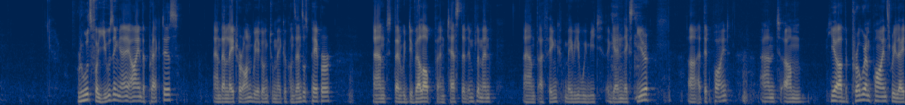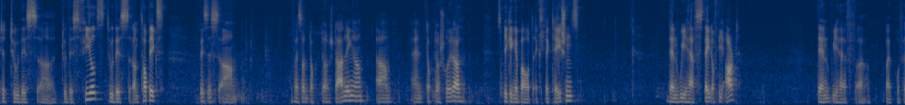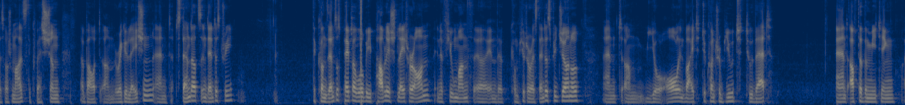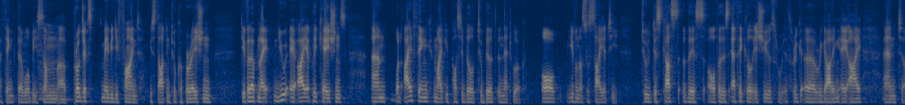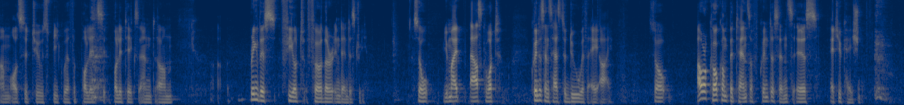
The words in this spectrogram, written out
rules for using AI in the practice, and then later on we are going to make a consensus paper, and then we develop and test and implement, and I think maybe we meet again next year uh, at that point. And um, here are the program points related to this uh, to these fields, to these um, topics. This is um, Professor Dr. Stadlinger um, and Dr. Schröder speaking about expectations. Then we have state of the art. Then we have, uh, by Professor Schmalz, the question about um, regulation and standards in dentistry. The consensus paper will be published later on in a few months uh, in the Computerized Dentistry Journal, and um, you're all invited to contribute to that. And after the meeting, I think there will be some uh, projects maybe defined. We start into cooperation develop new AI applications, and what I think might be possible to build a network or even a society to discuss this, also these ethical issues uh, regarding AI, and um, also to speak with the polit politics and um, bring this field further in the industry. So you might ask what Quintessence has to do with AI. So our core competence of Quintessence is education.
